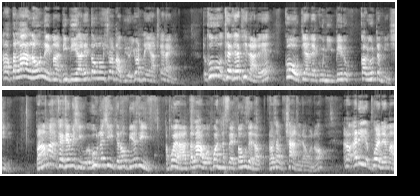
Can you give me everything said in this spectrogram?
အဲ့တော့တလလုံးနေမှဒီဘီယာလေး3လုံးရှော့တောက်ပြီးတော့ရွက်200ထည့်လိုက်တယ်တခုခုအခက်အခဲဖြစ်လာတယ်ကိုယ့်ကိုပြန်လဲကူညီပေးလို့ကောက်ရိုးတက်မြင်ရှိတယ် ဘာမှအခက်အခဲမရှိဘူးအခုလက်ရှိကျွန်တော် BSC အဖွဲ့ဟာတလားကိုအဖွဲ့20 30လောက်တော့ဆောက်ချနေတာပေါ့နော်အဲ့တော့အဲ့ဒီအဖွဲ့ထဲမှာ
